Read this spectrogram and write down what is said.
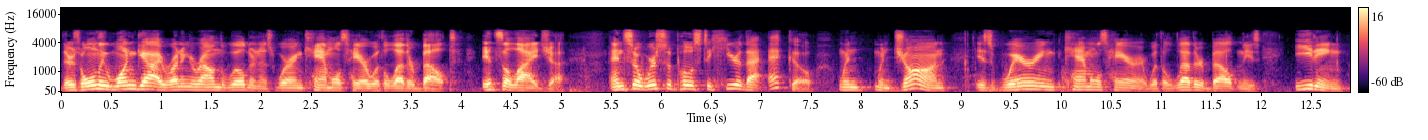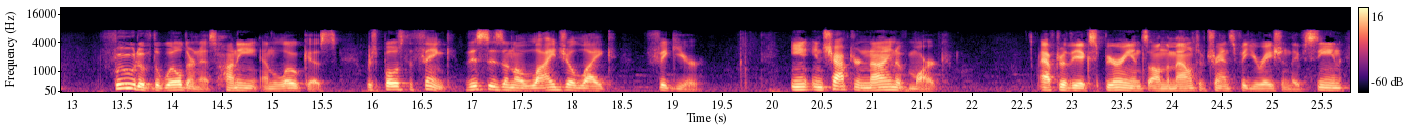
There's only one guy running around the wilderness wearing camel's hair with a leather belt. It's Elijah. And so we're supposed to hear that echo when, when John is wearing camel's hair with a leather belt and he's eating food of the wilderness, honey and locusts. We're supposed to think this is an Elijah like figure in, in chapter 9 of Mark, after the experience on the Mount of Transfiguration, they've seen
